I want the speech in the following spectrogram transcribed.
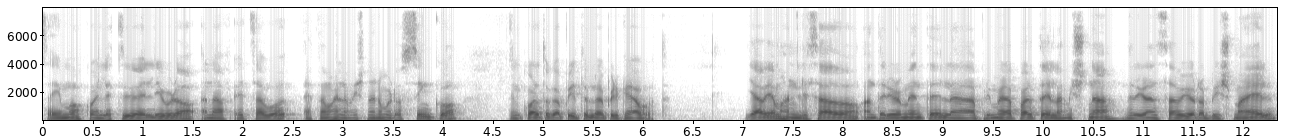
Seguimos con el estudio del libro Anaf Etzavot. Estamos en la Mishnah número 5 del cuarto capítulo de Pirkei Avot. Ya habíamos analizado anteriormente la primera parte de la Mishnah del gran sabio Rabbi Ishmael.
